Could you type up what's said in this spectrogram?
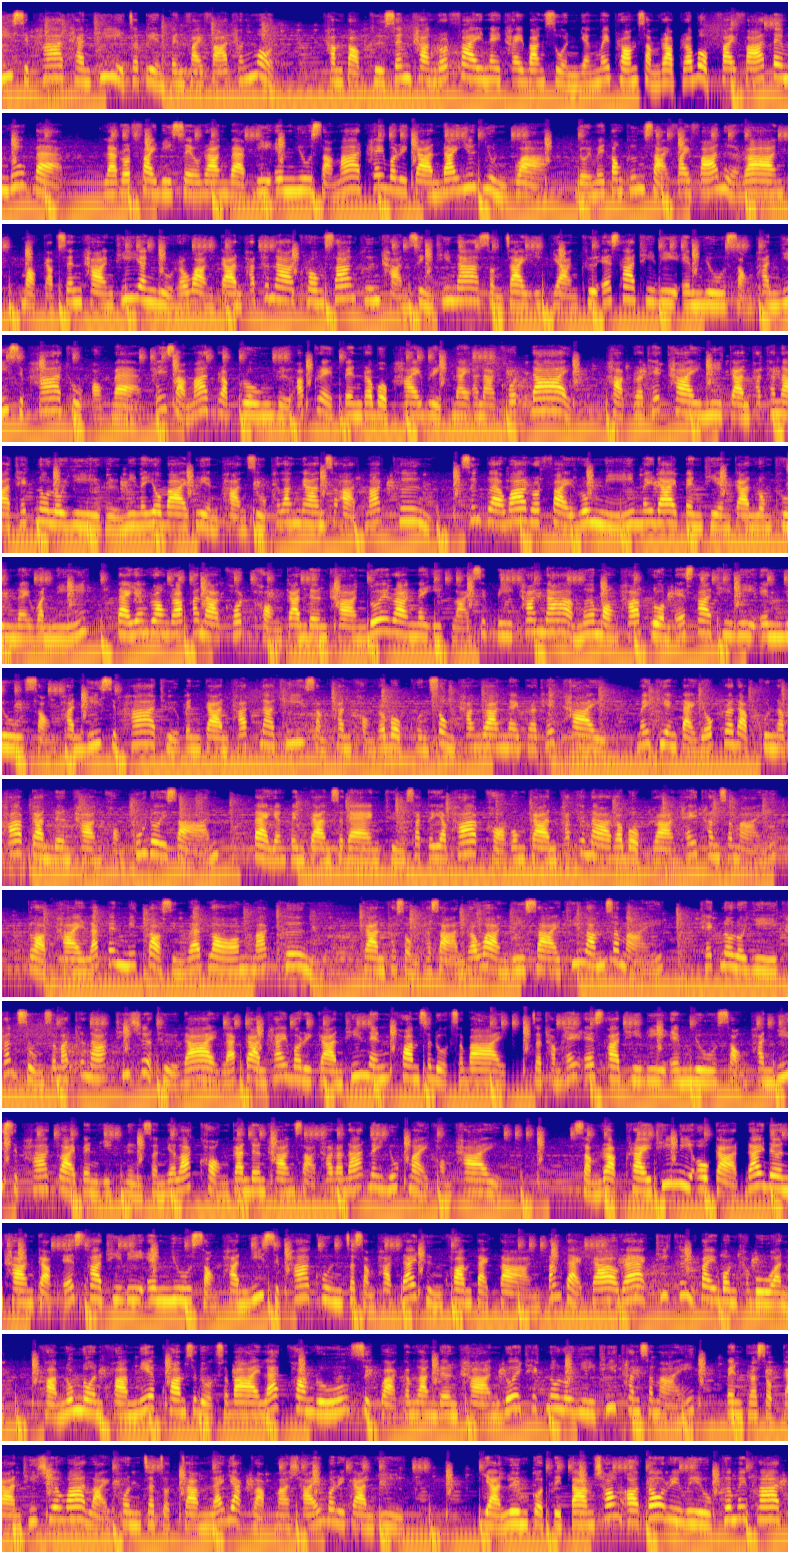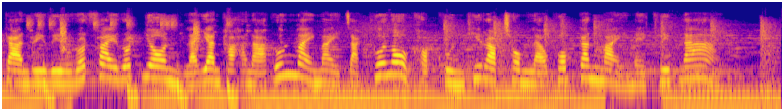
2025 แทนที่จะเปลี่ยนเป็นไฟฟ้าทั้งหมดคำตอบคือเส้นทางรถไฟในไทยบางส่วนยังไม่พร้อมสำหรับระบบไฟฟ้าเต็มรูปแบบ และรถไฟดีเซลรางแบบ DMU สามารถให้บริการได้ยืดหยุ่นกว่า โดยไม่ต้องพึ่งสายไฟฟ้าเหนือราง เหมาะกับเส้นทางที่ยังอยู่ระหว่างการพัฒนาโครงสร้างพื้นฐานสิ่งที่น่าสนใจอีกอย่างคือ SRTD MU 2025 ถูกออกแบบให้สามารถปรับปรุงหรืออัปเกรดเป็นระบบไฮบริดในอนาคตได้หากประเทศไทยมีการพัฒนาเทคโนโลยี หรือมีนโยบายเปลี่ยนผ่านสู่พลังงานสะอาดมากขึ้น ซึ่งแปลว่ารถไฟรุ่นนี้ไม่ได้เป็นเพียงการลงทุนในวันนี้ แต่ยังรองรับอนาคตของการเดินทางด้วยรางในอีกหลายสิบปีข้างหน้าเมื่อมองภาพรวม SRTD MU 2025 ถือเป็นการพัฒนาที่สำคัญของระบบขนส่งทางรางในประเทศไทย ไม่เพียงแต่ยกระดับคุณภาพการเดินทางของผู้โดยสาร แต่ยังเป็นการแสดงถึงศักยภาพขององค์การพัฒนาระบบรางให้ทันสมัย ปลอดภัยและเป็นมิตรต่อสิ่งแวดล้อมมากขึ้น การผสมผสานระหว่างดีไซน์ที่ล้ำสมัย เทคโนโลยีขั้นสูงสมรรถนะที่เชื่อถือได้ และการให้บริการที่เน้นความสะดวกสบาย จะทำให้ SRTD MU 2025 กลายเป็นอีกหนึ่งสัญลักษณ์ของการเดินทางสาธารณะในยุคใหม่ของไทย สำหรับใครที่มีโอกาสได้เดินทางกับ SRTD MU 2025 คุณจะสัมผัสได้ถึงความแตกต่าง ตั้งแต่ก้าวแรกที่ขึ้นไปบนขบวน ความนุ่มนวลความเนียบความสะดวกสบายและความรู้สึกว่ากำลังเดินทางด้วยเทคโนโลยีที่ทันสมัย เป็นประสบการณ์ที่เชื่อว่าหลายคนจะจดจำและอยากกลับมาใช้บริการอีกอย่าลืมกดติดตามช่องออโต้รีวิวเพื่อไม่พลาดการรีวิวรถไฟรถ ยนต์และยานพาหนะรุ่นใหม่ๆ จากทั่วโลกขอบคุณที่รับชมแล้วพบกันใหม่ในคลิปหน้า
